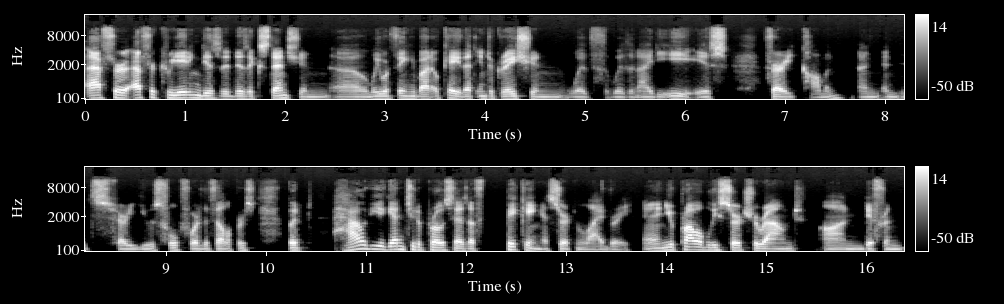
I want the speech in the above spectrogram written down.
after after creating this this extension, uh, we were thinking about okay, that integration with with an IDE is very common and and it's very useful for developers. But how do you get into the process of picking a certain library? And you probably search around on different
